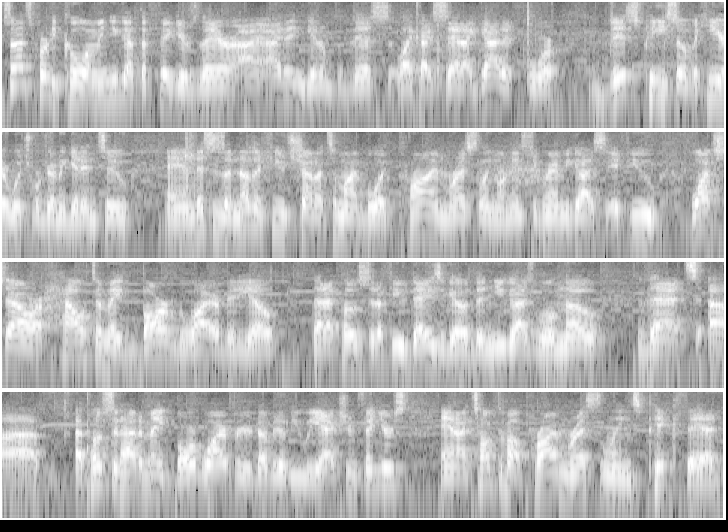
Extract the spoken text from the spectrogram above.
So that's pretty cool. I mean, you got the figures there. I, I didn't get them for this. Like I said, I got it for this piece over here, which we're going to get into. And this is another huge shout out to my boy Prime Wrestling on Instagram. You guys, if you watched our how to make barbed wire video that I posted a few days ago, then you guys will know that uh, I posted how to make barbed wire for your WWE action figures, and I talked about Prime Wrestling's pic fed,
